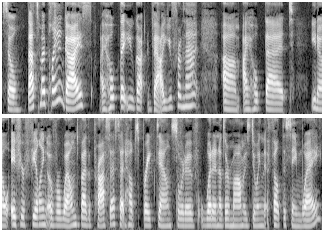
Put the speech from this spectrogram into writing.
so that's my plan, guys. I hope that you got value from that. Um, I hope that, you know, if you're feeling overwhelmed by the process, that helps break down sort of what another mom is doing that felt the same way.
